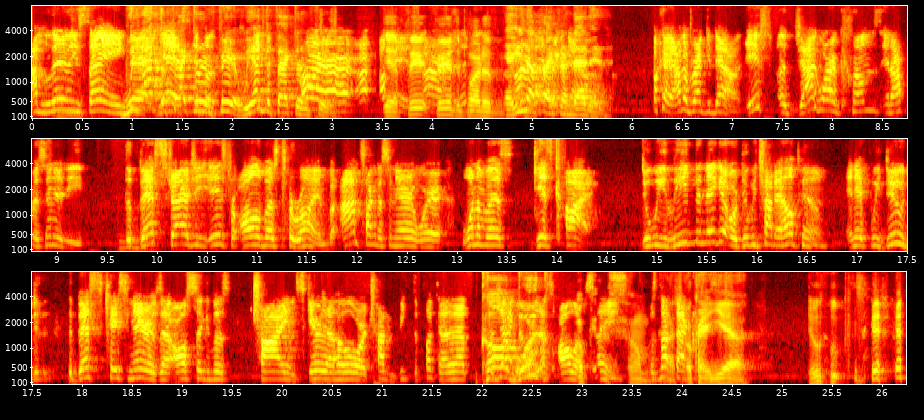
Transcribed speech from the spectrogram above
I'm literally saying We that, have to yes, factor in fear. We have to factor in All right, fear. all right, all right, Yeah, fear, all fear is a part of it. Yeah, you're not factoring that in. Okay, I'm gonna break it down. If a jaguar comes in our vicinity, the best strategy is for all of us to run. But I'm talking a scenario where one of us gets caught. Do we leave the nigga or do we try to help him? And if we do, d- the best case scenario is that all six of us try and scare that hoe or try to beat the fuck out of that Call jaguar. Duke. That's all I'm Okay, saying. oh it's not gosh. that okay, crazy. yeah. Duke.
